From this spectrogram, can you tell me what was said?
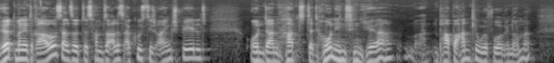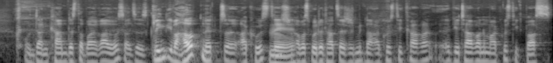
hört man nicht raus, also das haben sie alles akustisch eingespielt. Und dann hat der Toningenieur ein paar Behandlungen vorgenommen. Und dann kam das dabei raus. Also es klingt überhaupt nicht äh, akustisch, nee. aber es wurde tatsächlich mit einer Akustikgitarre äh, und einem Akustikbass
